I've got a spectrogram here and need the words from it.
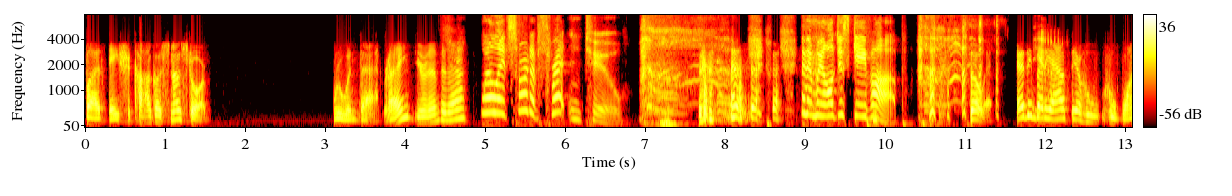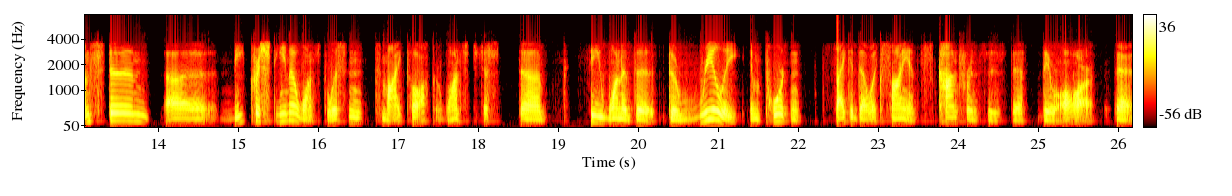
but a Chicago snowstorm ruined that, right? You remember that? Well, it sort of threatened to. and then we all just gave up. so, anybody yeah. out there who, who wants to uh, meet Christina, wants to listen to my talk, or wants to just uh, see one of the, the really important psychedelic science conferences that there are uh,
